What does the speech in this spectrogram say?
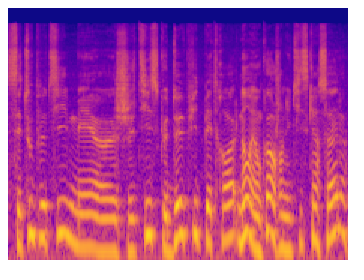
C'est tout petit, mais euh, j'utilise que deux puits de pétrole. Non, et encore, j'en utilise qu'un seul.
